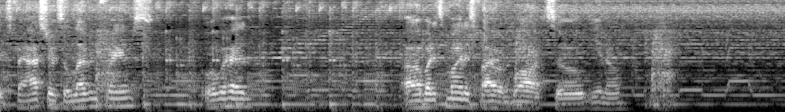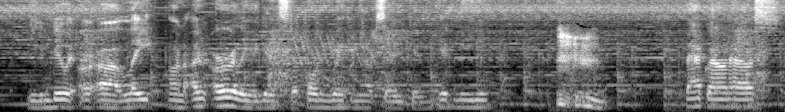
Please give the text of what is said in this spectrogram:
It's faster, it's 11 frames overhead. Uh, but it's minus 5 on block, so, you know. You can do it uh, late on uh, early against the opponent waking up, so you can hit meaty. Back roundhouse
